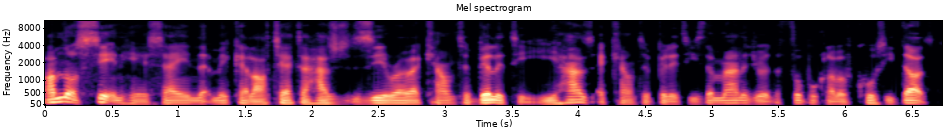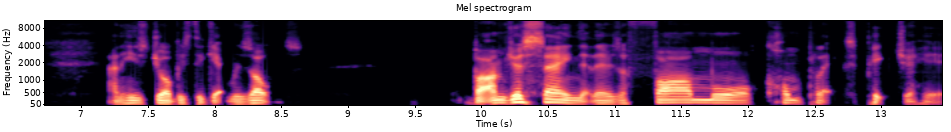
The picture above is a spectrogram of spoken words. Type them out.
I'm not sitting here saying that Mikel Arteta has zero accountability. He has accountability. He's the manager of the football club. Of course, he does. And his job is to get results. But I'm just saying that there's a far more complex picture here.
